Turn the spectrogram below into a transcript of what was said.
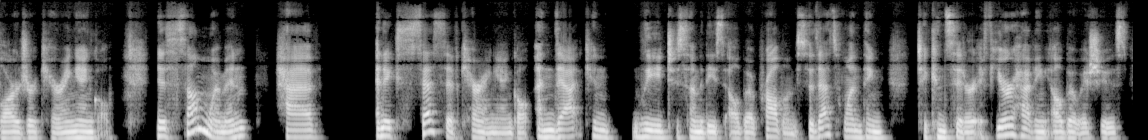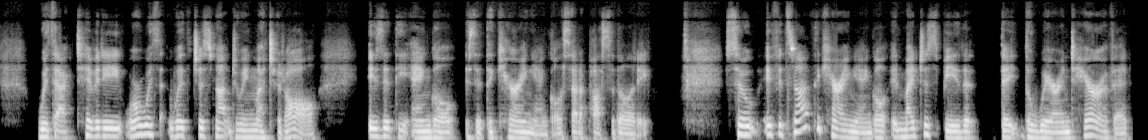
larger carrying angle. Now, some women have an excessive carrying angle, and that can lead to some of these elbow problems. So that's one thing to consider if you're having elbow issues with activity or with, with just not doing much at all. Is it the angle? Is it the carrying angle? Is that a possibility? So if it's not the carrying angle, it might just be that the, the wear and tear of it.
